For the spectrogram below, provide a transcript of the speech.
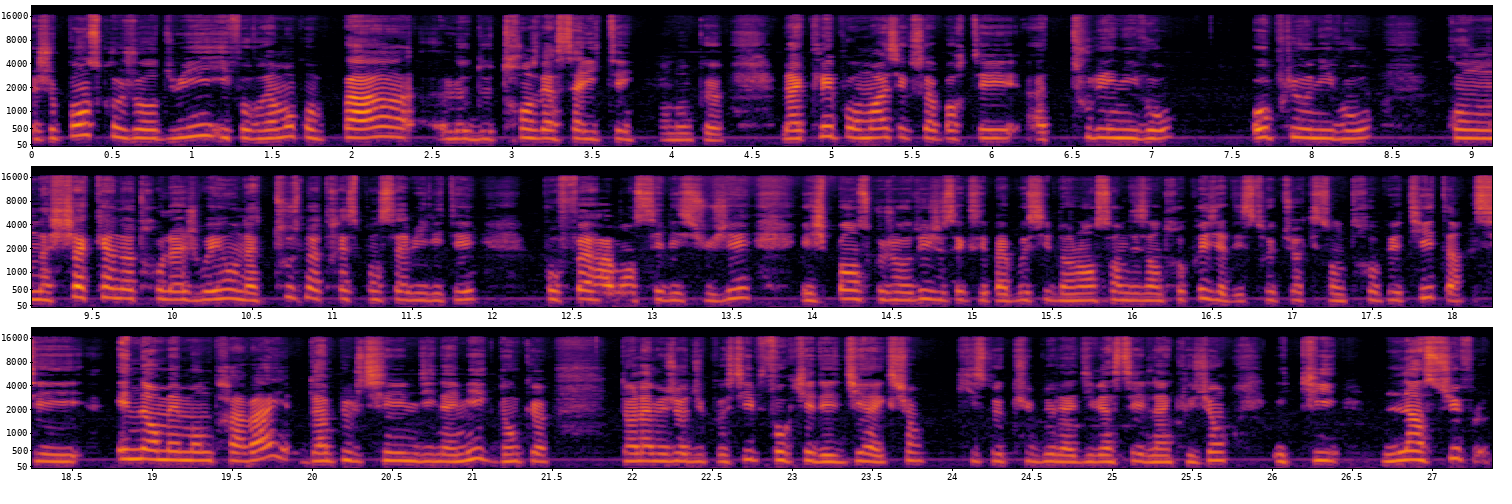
je pense qu'aujourd'hui, il faut vraiment qu'on parle de transversalité. Donc, euh, la clé pour moi, c'est que ce soit porté à tous les niveaux, au plus haut niveau, qu'on a chacun notre rôle à jouer, on a tous notre responsabilité pour faire avancer les sujets. Et je pense qu'aujourd'hui, je sais que c'est pas possible dans l'ensemble des entreprises. Il y a des structures qui sont trop petites. C'est énormément de travail d'impulser une dynamique. Donc, euh, dans la mesure du possible, il faut qu'il y ait des directions qui s'occupent de la diversité et de l'inclusion et qui l'insufflent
